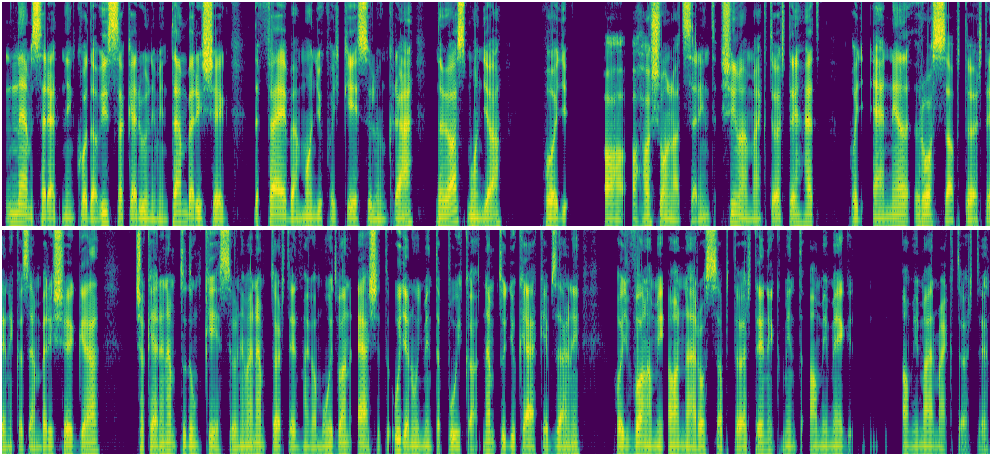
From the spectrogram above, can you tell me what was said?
nem szeretnénk oda visszakerülni, mint emberiség, de fejben mondjuk, hogy készülünk rá. Na ő azt mondja, hogy a, a hasonlat szerint simán megtörténhet, hogy ennél rosszabb történik az emberiséggel, csak erre nem tudunk készülni, mert nem történt meg a múltban, el se, ugyanúgy, mint a pulyka. Nem tudjuk elképzelni, hogy valami annál rosszabb történik, mint ami még, ami már megtörtént.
